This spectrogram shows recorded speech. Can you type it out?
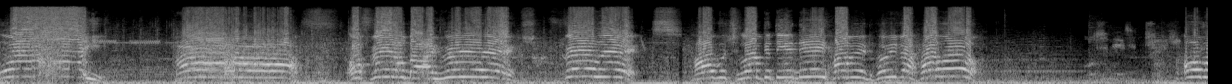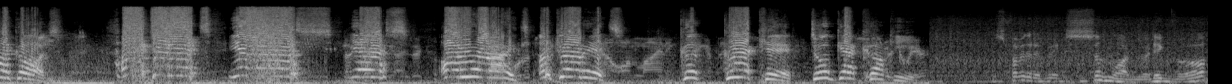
Why? Ah! I feel my rage! Feel it! How much longer do you need, Hammond? Hurry the hell up! Oh my god! I did it! Yes! Yes! Alright! I got it! Good, good kid! Don't get cocky! It's probably gonna bring someone running though.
